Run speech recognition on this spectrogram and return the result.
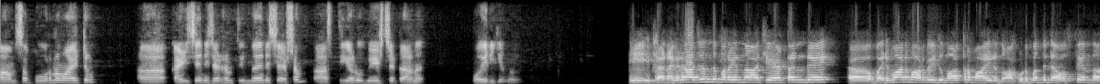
മാംസം പൂർണമായിട്ടും കഴിച്ചതിന് ശേഷം തിന്നതിന് ശേഷം അസ്ഥികൾ ഉപേക്ഷിച്ചിട്ടാണ് പോയിരിക്കുന്നത്. ഈ കനകരാജൻ എന്ന് പറയുന്ന ആ ചേട്ടന്റെ വരുമാന മാർഗം ഇത് മാത്രമായിരുന്നു. ആ കുടുംബത്തിന്റെ അവസ്ഥ എന്താ?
